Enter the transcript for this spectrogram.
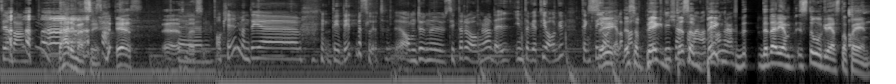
Så jag bara... Det här är messy. Sant. Yes. Eh, Okej, men det är, det är ditt beslut. Om du nu sitter och ångrar dig, inte vet jag, tänkte jag i alla fall. Det, det där är en stor grej att stoppa in.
